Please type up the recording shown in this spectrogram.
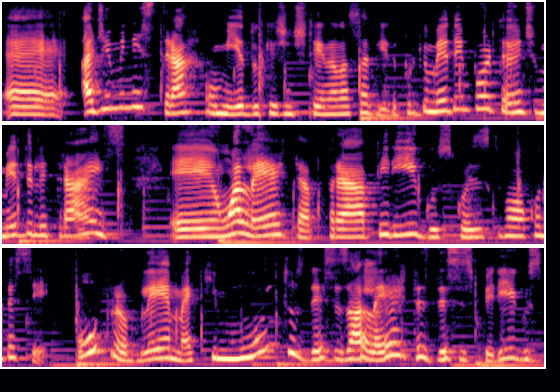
é, administrar o medo que a gente tem na nossa vida. Porque o medo é importante. O medo ele traz é, um alerta para perigos, coisas que vão acontecer. O problema é que muitos desses alertas, desses perigos,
